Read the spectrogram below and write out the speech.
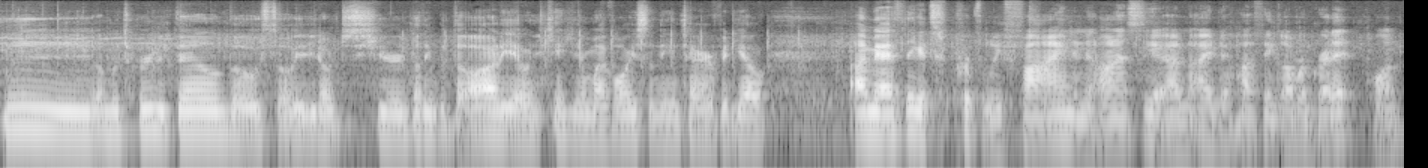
Mm, I'm gonna turn it down though, so you don't just hear nothing but the audio and you can't hear my voice in the entire video. I mean, I think it's perfectly fine, and honestly, I, I think I'll regret it. Hold on.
